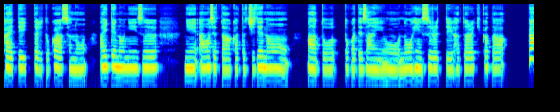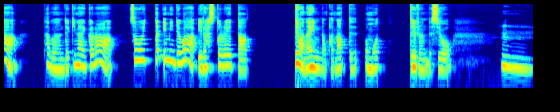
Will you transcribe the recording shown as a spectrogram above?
変えていったりとか、その相手のニーズに合わせた形でのアートとかデザインを納品するっていう働き方が多分できないから、そういった意味ではイラストレーターではないのかなって思ってるんですよ。うん。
